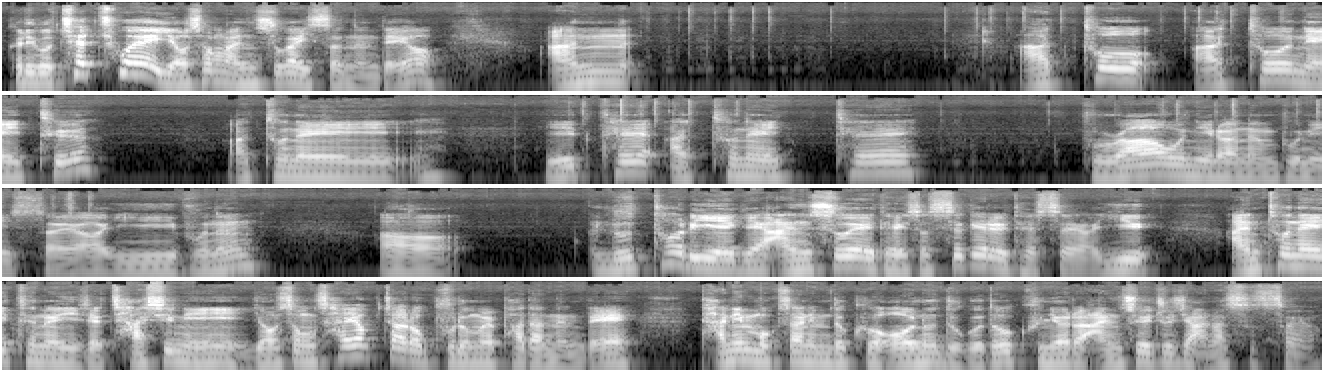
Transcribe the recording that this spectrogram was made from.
그리고 최초의 여성 안수가 있었는데요. 안 아토 아토네이트 아토네이테 아토네이테 브라운이라는 분이 있어요. 이 분은 어 루터리에게 안수에 대해서 쓰게를 됐어요. 이 안토네이트는 이제 자신이 여성 사역자로 부름을 받았는데 담임 목사님도 그 어느 누구도 그녀를 안수해주지 않았었어요.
